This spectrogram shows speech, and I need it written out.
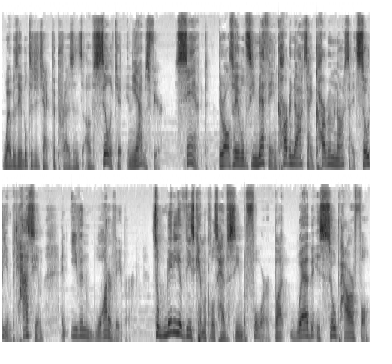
Webb was able to detect the presence of silicate in the atmosphere, sand. They were also able to see methane, carbon dioxide, carbon monoxide, sodium, potassium, and even water vapor. So many of these chemicals have seen before, but Webb is so powerful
